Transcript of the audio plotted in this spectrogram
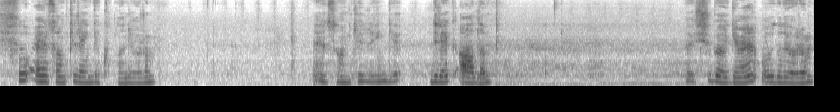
şu en sonki rengi kullanıyorum. En sonki rengi direkt aldım. Ve şu bölgeme uyguluyorum.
